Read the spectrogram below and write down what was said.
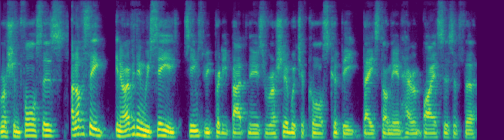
Russian forces. And obviously, you know, everything we see seems to be pretty bad news for Russia, which of course could be based on the inherent biases of the,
